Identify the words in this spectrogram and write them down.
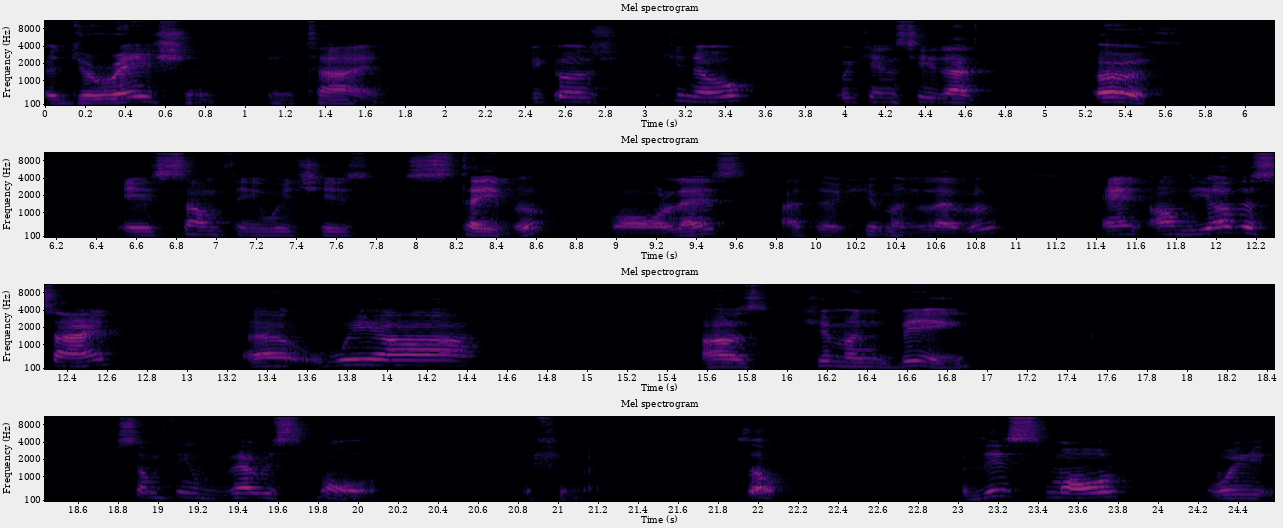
a duration in time. Because, you know, we can see that Earth is something which is stable, more or less, at the human level. And on the other side, uh, we are, as human being, something very small, ephemeral. So this small with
